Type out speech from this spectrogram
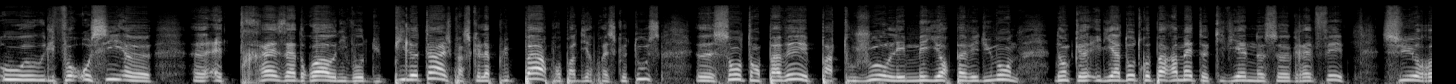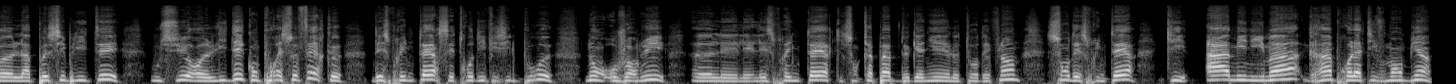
où il faut aussi euh, euh, être très adroit au niveau du pilotage parce que la plupart, pour pas dire presque tous, euh, sont en pavé pas toujours les meilleurs pavés du monde. Donc il y a d'autres paramètres qui viennent se greffer sur la possibilité ou sur l'idée qu'on pourrait se faire que des sprinters c'est trop difficile pour eux. Non, aujourd'hui les, les, les sprinters qui sont capables de gagner le Tour des Flandres sont des sprinters qui à minima, grimpe relativement bien.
